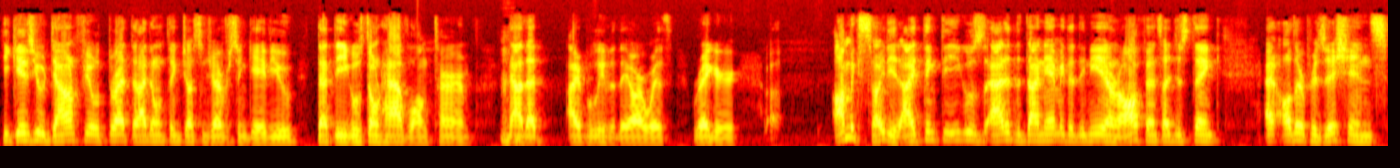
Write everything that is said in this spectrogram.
He gives you a downfield threat that I don't think Justin Jefferson gave you, that the Eagles don't have long term. Now that I believe that they are with Reagor, uh, I'm excited. I think the Eagles added the dynamic that they needed on offense. I just think at other positions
